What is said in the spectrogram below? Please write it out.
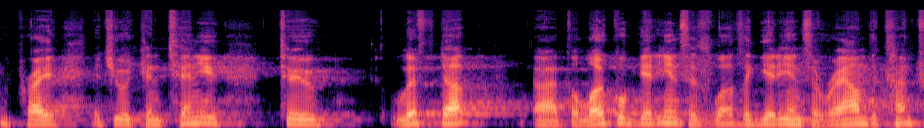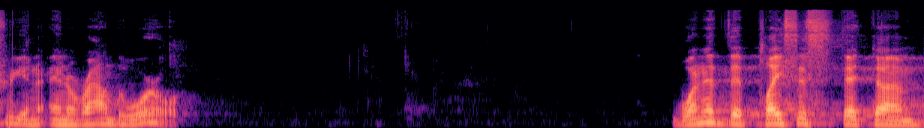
We pray that you would continue to lift up uh, the local Gideons as well as the Gideons around the country and, and around the world. One of the places that um,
